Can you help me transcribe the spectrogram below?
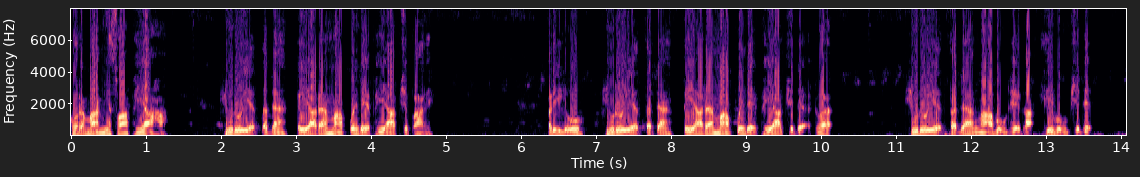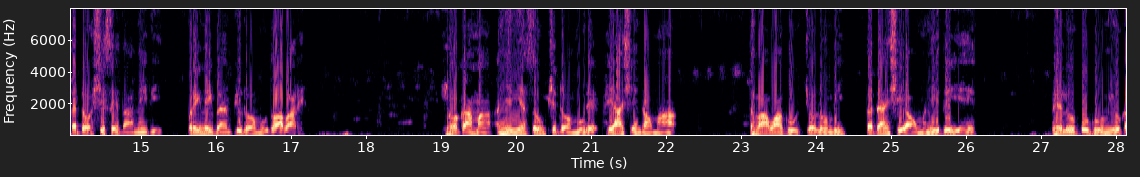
ဂေါရမမြတ်စွာဘုရားဟာ လူတို့ရဲ့တက်တန်းတရားတန်းမှာပွင့်တဲ့ဘုရားဖြစ်ပါတယ်အဲ့ဒီလိုလူတို့ရဲ့တက်တန်းတရားတန်းမှာပွင့်တဲ့ဘုရားဖြစ်တဲ့အတွက်လူတို့ရဲ့တက်တန်း၅ပုံထဲက၄ပုံဖြစ်တဲ့တက်တော်80သာနေပြီးပြိဋိဘံပြုတော်မူသွားပါတယ်လောကမှာအမြင့်မြတ်ဆုံးဖြစ်တော်မူတဲ့ဖျားရှင်တော်မှာတဘာဝကိုကြော်လွန်ပြီးတတ်တန်းရှည်အောင်မနေသေးရင်ဘယ်လိုပုဂ္ဂိုလ်မျိုးက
